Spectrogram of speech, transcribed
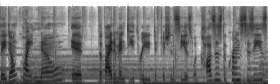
they don't quite know if the vitamin D3 deficiency is what causes the Crohn's disease,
